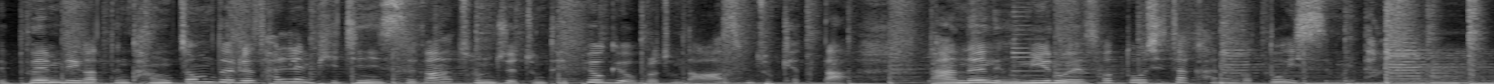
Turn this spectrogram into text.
F&B 같은 강점들을 살린 비즈니스가 전주에 좀 대표 기업으로 좀 나왔으면 좋겠다라는 의미로 해서 또 시작하는 것도 있습니다.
